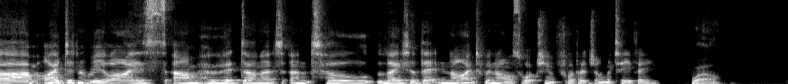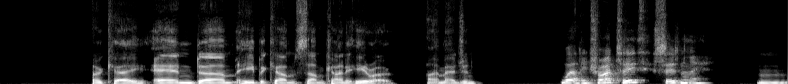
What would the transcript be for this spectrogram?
Um, I didn't realise um, who had done it until later that night when I was watching footage on the TV. Wow. Okay, and um, he becomes some kind of hero, I imagine. Well, he tried to certainly. Hmm.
